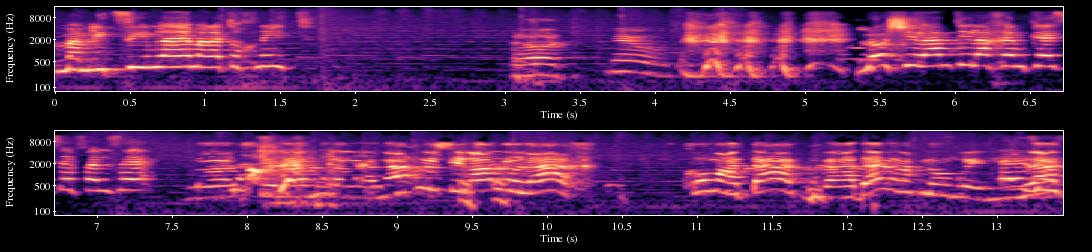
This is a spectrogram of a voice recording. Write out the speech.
ממליצים להם על התוכנית? מאוד. מאוד. לא שילמתי לכם כסף על זה? לא שילמת אנחנו שילמנו לך. סכום עתק, ועדיין אנחנו אומרים, מומלץ,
